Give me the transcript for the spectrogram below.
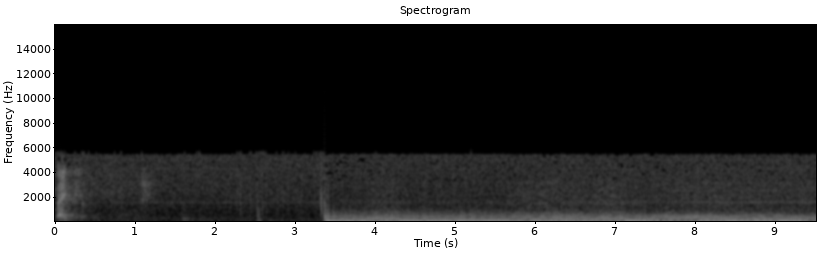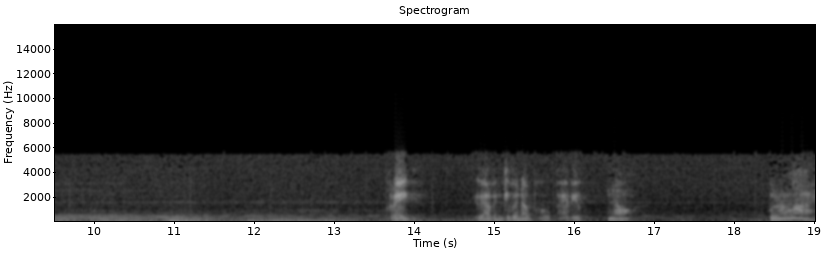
Thank you. Craig, you haven't given up hope, have you? No. We're alive,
